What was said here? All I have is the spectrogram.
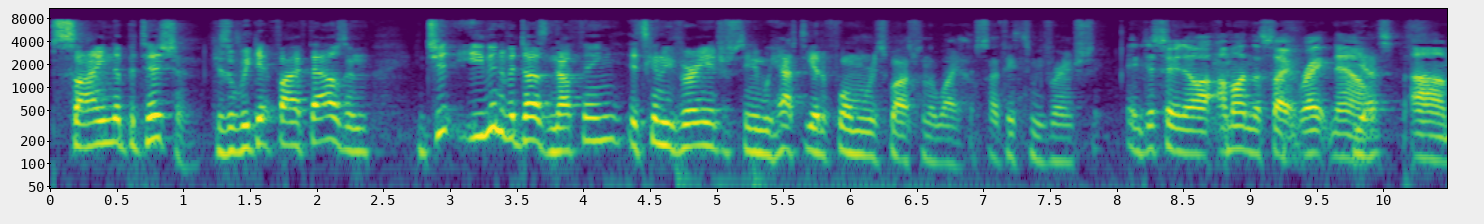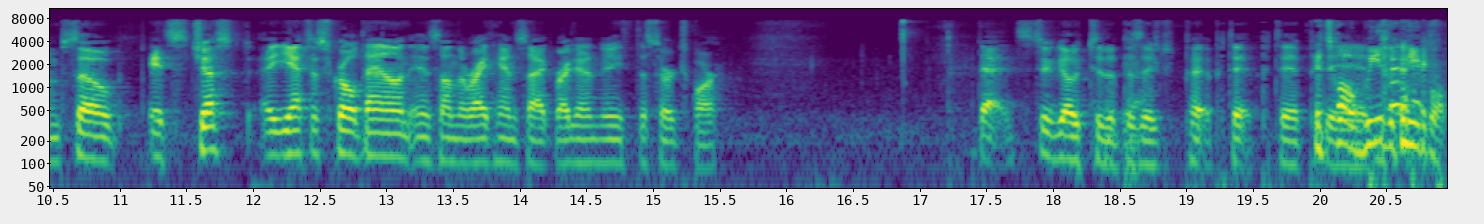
sign the petition. Because if we get 5,000, J- even if it does nothing, it's going to be very interesting, and we have to get a formal response from the White House. I think it's going to be very interesting. And just so you know, I'm on the site right now. Yes. Um, so it's just uh, you have to scroll down, and it's on the right hand side, right underneath the search bar. That's to go to the position. Pe- peti- peti- It's called We the People.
